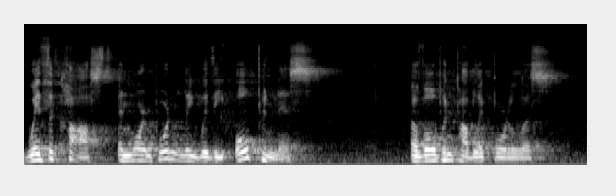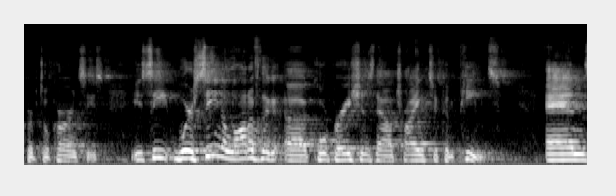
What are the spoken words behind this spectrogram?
with the cost, and more importantly, with the openness of open public borderless cryptocurrencies. You see, we're seeing a lot of the uh, corporations now trying to compete. And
